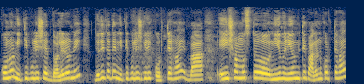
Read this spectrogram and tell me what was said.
কোনো নীতি পুলিশের দলেরও নেই। যদি তাদের নীতি পুলিশগিরি করতে হয় বা এই সমস্ত নিয়ম নিয়মনীতি পালন করতে হয়,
